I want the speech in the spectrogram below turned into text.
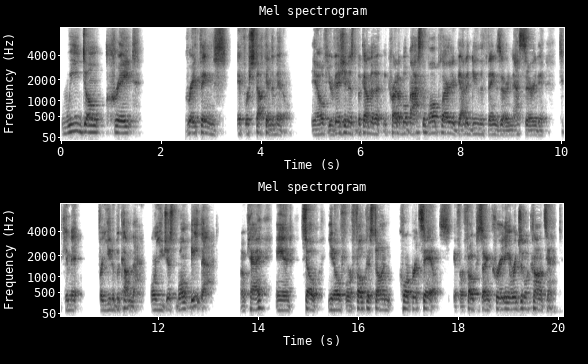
we don't create great things if we're stuck in the middle. You know, if your vision is to become an incredible basketball player, you've got to do the things that are necessary to, to commit for you to become that, or you just won't be that. Okay. And so, you know, if we're focused on corporate sales, if we're focused on creating original content,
